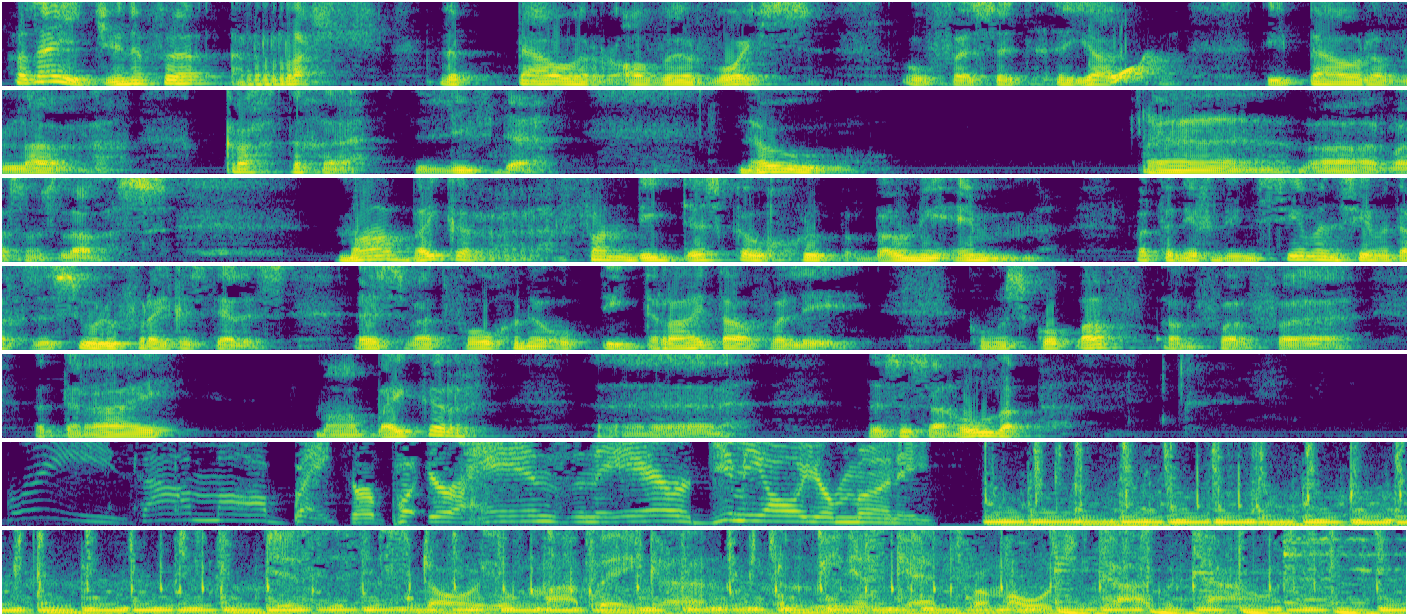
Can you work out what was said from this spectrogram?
as hy, Jennifer Rush, The Power of Her Voice, of is het, ja, The Power of Love, krachtige liefde. Nou, uh, waar was ons laas? Ma Baker van die disco groep Boney M, wat in 1977 as een solo vrygestel is, is wat volgende op die draaitafel lee. Kom ons kop af, of, of uh, draai Ma Baker, uh, this is a hold up. Freeze, I'm Ma Baker, put your hands in the air, give me all your money. This is the story of Ma Baker, the meanest cat from old Chicago town.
